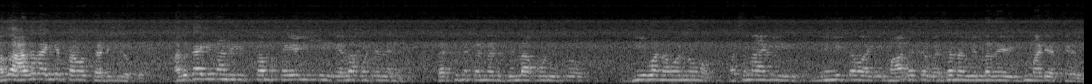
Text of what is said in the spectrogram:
ಅದು ಆಗದಂಗೆ ತಾವು ತಡೆಯಬೇಕು ಅದಕ್ಕಾಗಿ ನಾನು ತಮ್ಮ ಕೈಯಲ್ಲಿ ಎಲ್ಲ ಕೊಟ್ಟಿದ್ದೇನೆ. ದಕ್ಷಿಣ ಕನ್ನಡ ಜಿಲ್ಲಾ ಪೊಲೀಸು ಜೀವನವನ್ನು ಹಸನಾಗಿ ನಿಹಿತವಾಗಿ ಮಾದಕ ವ್ಯಸನವಿಲ್ಲದೆ ಇದು ಮಾಡಿ ಅಂತ ಹೇಳಿ.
